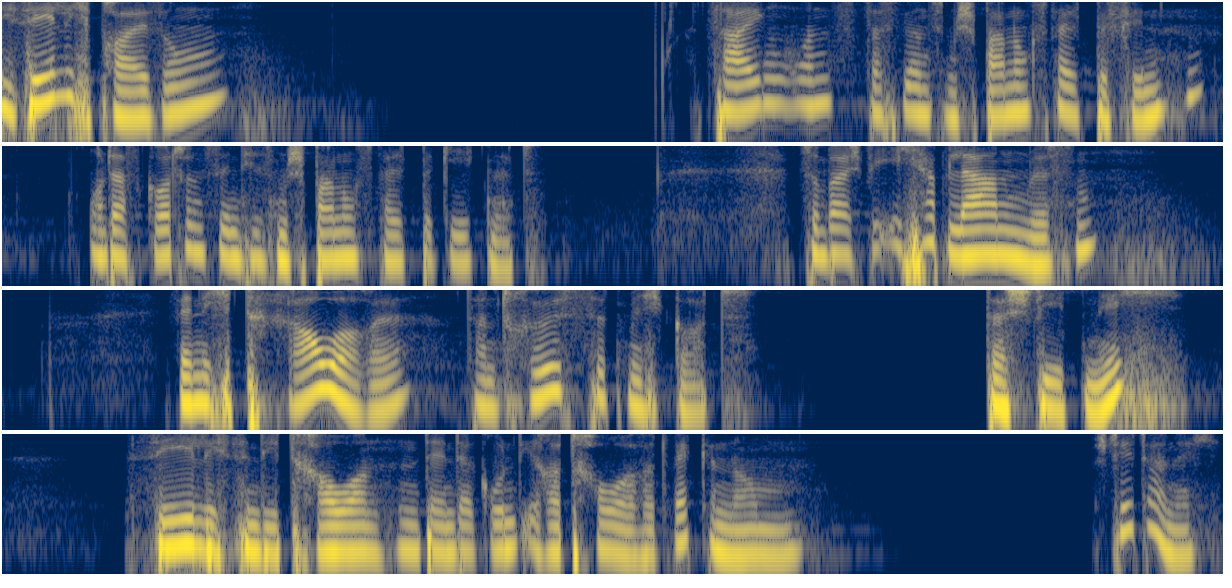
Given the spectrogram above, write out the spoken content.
Die Seligpreisungen zeigen uns, dass wir uns im Spannungsfeld befinden und dass Gott uns in diesem Spannungsfeld begegnet. Zum Beispiel, ich habe lernen müssen, wenn ich trauere, dann tröstet mich Gott. Das steht nicht, selig sind die Trauernden, denn der Grund ihrer Trauer wird weggenommen. Steht da nicht.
